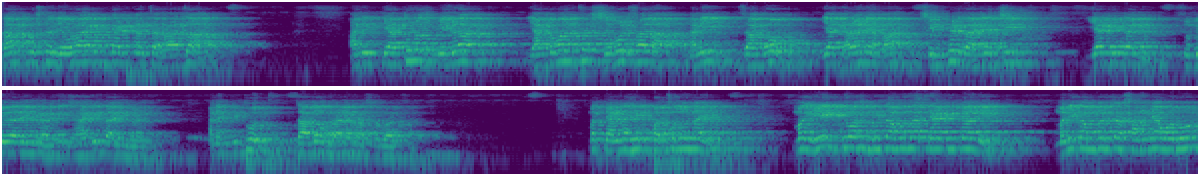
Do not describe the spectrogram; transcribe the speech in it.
रामकृष्ण देवराय त्या ठिकाणचा राजा. आणि त्यातूनच वेगळा यादवांचा शेवट झाला आणि जाधव या घराण्याला शिरखेड राजाची या ठिकाणी सुभेदारी मिळाली जहागीरदारी मिळाली. आणि तिथून जाधव घराण्याला सुरुवात झाली. मग त्यांना हे पचलं नाही. मग एक दिवस निजामांना त्या ठिकाणी मणिकंबरच्या सांगण्यावरून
